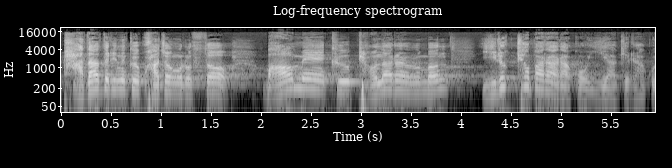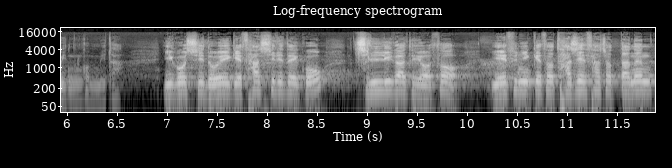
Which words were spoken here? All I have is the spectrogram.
받아들이는 그 과정으로서 마음의 그 변화를 한번 일으켜봐라라고 이야기를 하고 있는 겁니다. 이것이 너에게 사실이 되고 진리가 되어서 예수님께서 다시 사셨다는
